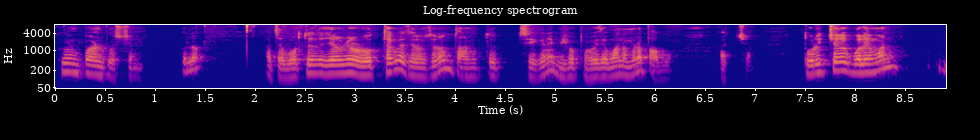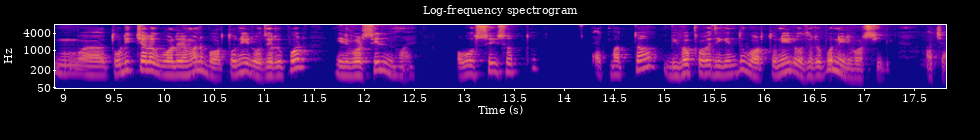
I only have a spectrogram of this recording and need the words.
খুব ইম্পর্টেন্ট কোশ্চেন হলো আচ্ছা বর্তমানে যেরকম যেরকম রোধ থাকবে, সেরকম সেরকম, তার তো সেখানে বিভব প্রভেদের মান আমরা পাবো। আচ্ছা তড়িৎচালক বলের মান তড়িৎচালক বলের মান বর্তনী রোধের উপর নির্ভরশীল নয়। অবশ্যই সত্য, একমাত্র বিভব প্রভেদই কিন্তু বর্তনী রোধের উপর নির্ভরশীল। আচ্ছা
